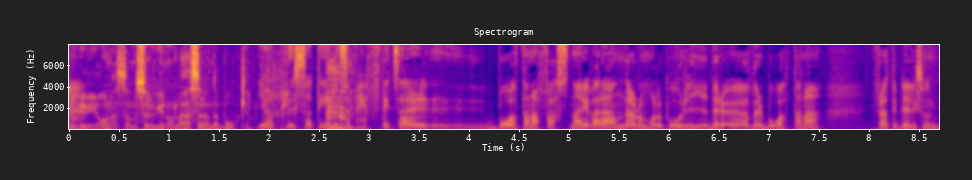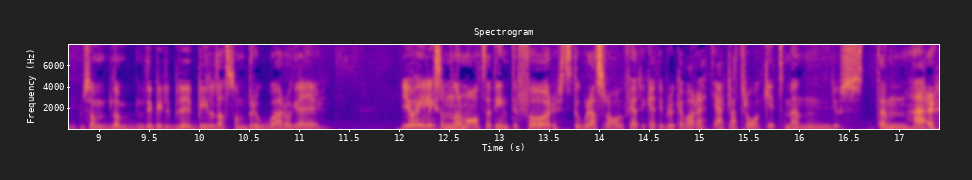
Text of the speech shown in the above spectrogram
jag blev jag nästan sugen att läsa den där boken. Ja plus att det är liksom häftigt så här, båtarna fastnar i varandra och de håller på och rider över båtarna. För att det blir liksom som, de, det blir- bildas som broar och grejer. Jag är liksom normalt sett inte för stora slag för jag tycker att det brukar vara rätt jäkla tråkigt men just den här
